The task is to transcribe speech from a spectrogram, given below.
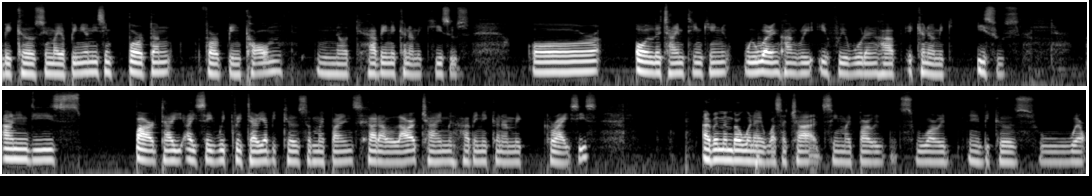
because in my opinion, it's important for being calm, not having economic issues, or all the time thinking we weren't hungry if we wouldn't have economic issues. And in this part, I, I say with criteria because of my parents had a large time having economic crisis. I remember when I was a child seeing my parents worried uh, because we're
